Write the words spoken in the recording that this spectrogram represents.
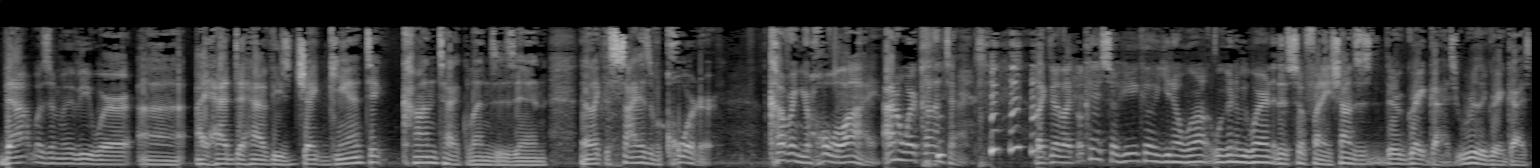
that was a movie where uh, I had to have these gigantic contact lenses in. They're like the size of a quarter, covering your whole eye. I don't wear contacts. like they're like, okay, so here you go. You know, we're we're going to be wearing. It, it's so funny. Sean's is, they're great guys, really great guys.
